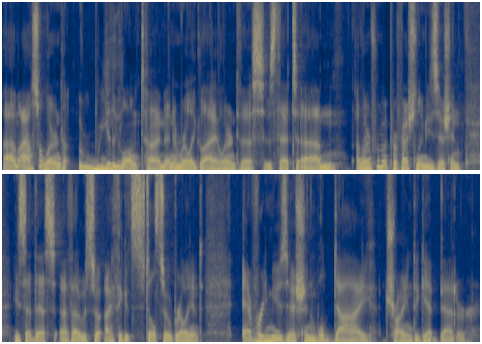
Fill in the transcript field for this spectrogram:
Um, I also learned a really long time, and I'm really glad I learned this. Is that um, I learned from a professional musician. He said this. I thought it was. So, I think it's still so brilliant. Every musician will die trying to get better.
